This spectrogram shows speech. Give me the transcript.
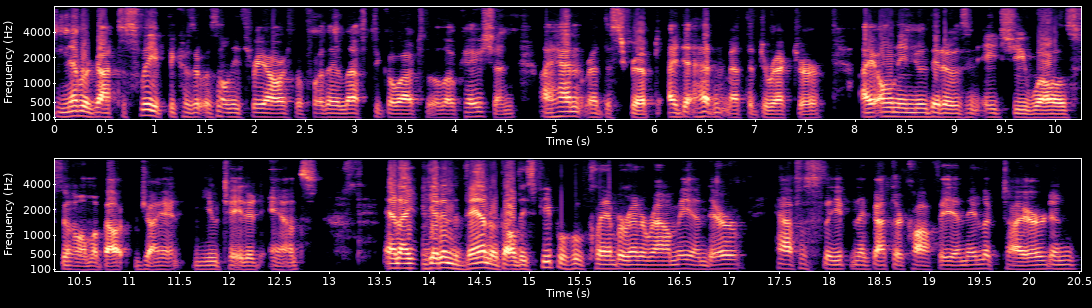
never got to sleep because it was only three hours before they left to go out to the location. I hadn't read the script, I hadn't met the director. I only knew that it was an H.G. Wells film about giant mutated ants. And I get in the van with all these people who clamber in around me and they're half asleep and they've got their coffee and they look tired and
